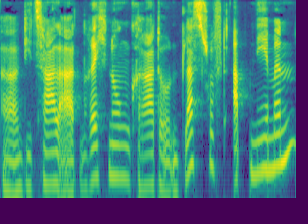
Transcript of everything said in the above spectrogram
äh, die Zahlarten Rechnung, Rate und Lastschrift abnehmen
